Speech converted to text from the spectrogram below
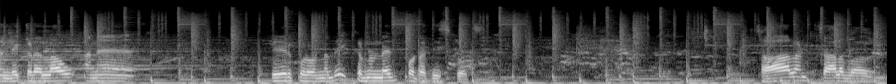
అండ్ ఇక్కడ లవ్ అనే పేరు కూడా ఉన్నది. ఇక్కడ నుండి అయితే ఫోటో తీసుకోవచ్చు. చాలా అంటే చాలా బాగుంది.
